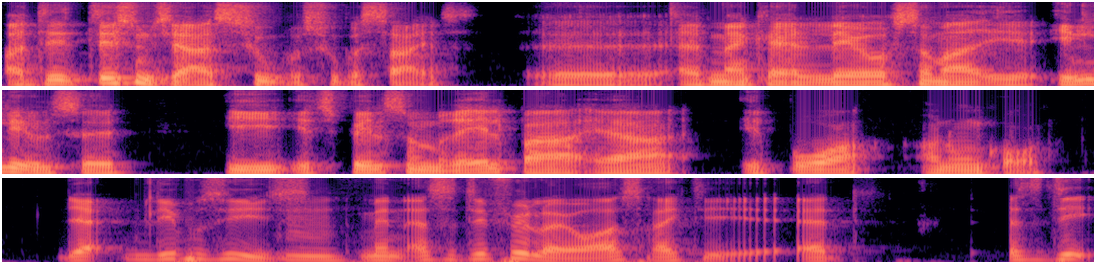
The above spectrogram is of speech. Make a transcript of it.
Og det, det synes jeg er super, super sejt, øh, at man kan lave så meget indlevelse i et spil, som reelt bare er et bord og nogle kort. Ja, lige præcis. Mm. Men altså, det føler jeg jo også rigtigt, at altså det,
